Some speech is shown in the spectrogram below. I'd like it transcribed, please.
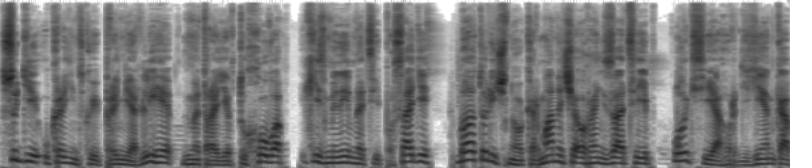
судді Української прем'єр-ліги Дмитра Євтухова, який змінив на цій посаді багаторічного керманича організації Олексія Гордієнка.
